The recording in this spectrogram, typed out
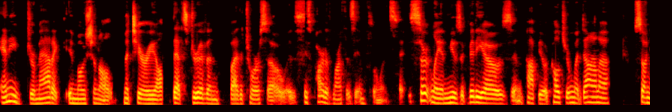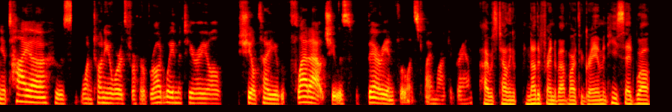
any dramatic emotional material that's driven by the torso is, is part of Martha's influence. Certainly in music videos and popular culture, Madonna, Sonya Tayeh, who's won Tony Awards for her Broadway material, she'll tell you flat out she was very influenced by Martha Graham. I was telling another friend about Martha Graham, and he said, Well,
